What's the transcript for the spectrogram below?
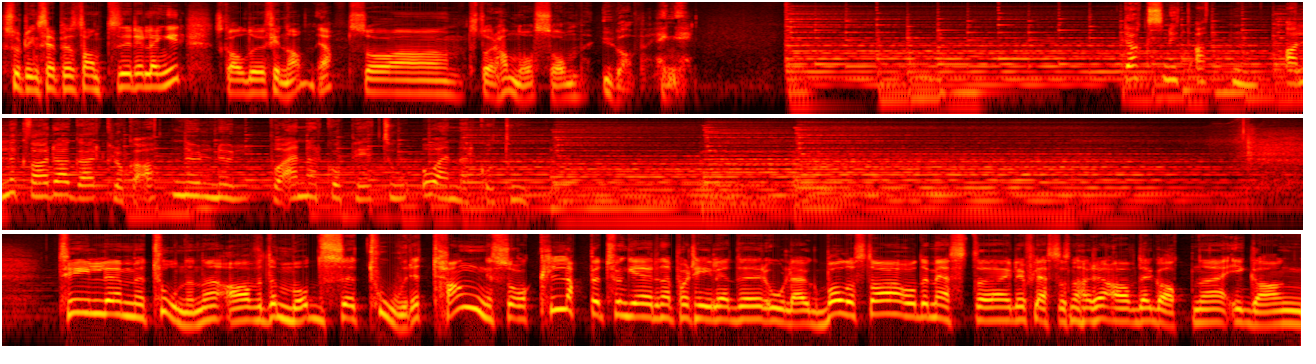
stortingsrepresentanter lenger. Skal du finne ham, ja, så står han nå som uavhengig. Dagsnytt 18 alle hverdager klokka 18.00 på NRK P2 og NRK2. Til tonene av The Mods Tore Tang så klappet fungerende partileder Olaug Bollestad og det meste, eller fleste snarere, av delegatene i gang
